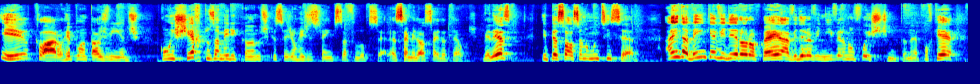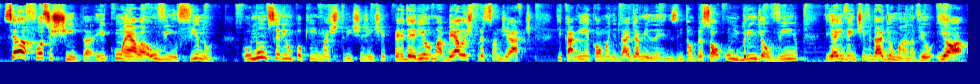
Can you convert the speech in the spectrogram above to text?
E, claro, replantar os vinhedos com enxertos americanos que sejam resistentes à filoxera. Essa é a melhor saída até hoje, beleza? E pessoal, sendo muito sincero, Ainda bem que a videira europeia, a videira vinífera, não foi extinta, né? Porque se ela fosse extinta e com ela o vinho fino, o mundo seria um pouquinho mais triste. A gente perderia uma bela expressão de arte que caminha com a humanidade há milênios. Então, pessoal, um brinde ao vinho e à inventividade humana, viu? E ó,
